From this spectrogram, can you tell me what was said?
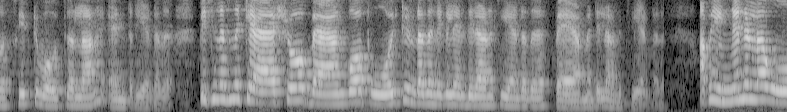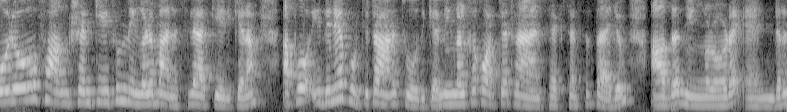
റെസിപ്റ്റ് വൗച്ചറിലാണ് എന്റർ ചെയ്യേണ്ടത്. ബിസിനസ്സിന് ക്യാഷോ ബാങ്കോ പോയിട്ടുണ്ടെന്നുണ്ടെങ്കിൽ എന്തിനാണ് ചെയ്യേണ്ടത്? പേയ്മെന്റിലാണ് ചെയ്യേണ്ടത്. അപ്പോൾ ഇങ്ങനെയുള്ള ഓരോ ഫംഗ്ഷൻ കീസും നിങ്ങൾ മനസ്സിലാക്കിയിരിക്കണം. അപ്പോൾ ഇതിനെ കുറിച്ചിട്ടാണ് ചോദിക്കുക. നിങ്ങൾക്ക് കുറച്ച് ട്രാൻസാക്ഷൻസ് തരും. അത് നിങ്ങളോട് എന്റർ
